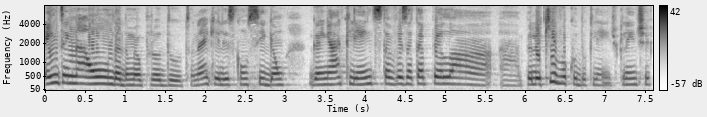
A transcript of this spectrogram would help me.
entrem na onda do meu produto, né? Que eles consigam ganhar clientes, talvez até pela, a, pelo equívoco do cliente. O cliente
